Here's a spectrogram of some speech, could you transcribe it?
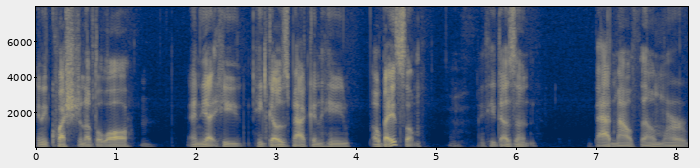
any question of the law, and yet he he goes back and he obeys them. Like he doesn't badmouth them or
